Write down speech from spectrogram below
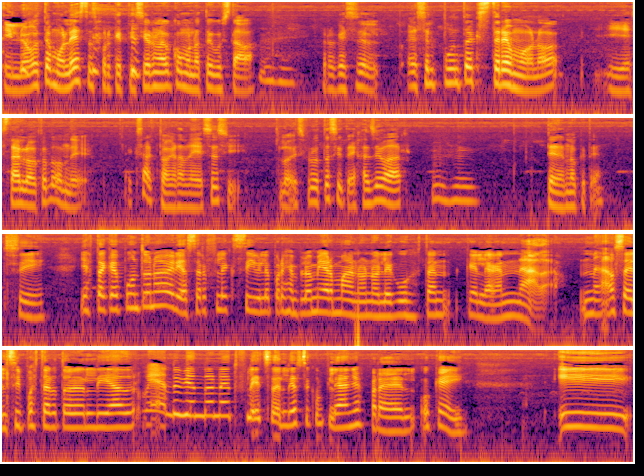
y luego te molestas porque te hicieron algo como no te gustaba. Creo que ese es el, es el punto extremo, ¿no? Y está el otro donde, exacto, agradeces y lo disfrutas y te dejas llevar. Te den lo que te den. Sí. ¿Y hasta qué punto uno debería ser flexible? Por ejemplo, a mi hermano no le gustan que le hagan nada. Nada, o sea, él sí puede estar todo el día durmiendo y viendo Netflix el día de su cumpleaños para él, ok. Y,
